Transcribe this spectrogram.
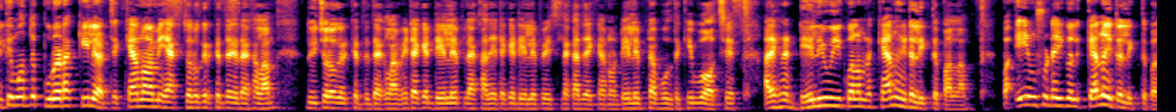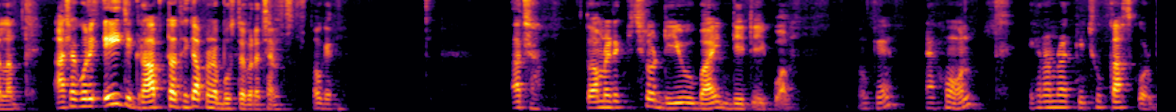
ইতিমধ্যে পুরোটা ক্লিয়ার যে কেন আমি এক চলকের ক্ষেত্রে দেখালাম, দুই চলকের ক্ষেত্রে দেখলাম। এটাকে ডেলেপ লেখা যায়, এটাকে ডেল এফ এইচ লেখা যায়, কেন ডেলেপটা বলতে কি বলছে? আর এখানে ডেল ইউ ইকুয়াল আমরা কেন এটা লিখতে পারলাম? বা এই অংশটা ইকুয়াল কেন এটা লিখতে পারলাম? আশা করি এই যে গ্রাফটা থেকে আপনারা বুঝতে পেরেছেন। ওকে আচ্ছা তো আমরা এটা কি ছিল? D u by d t equal okay এখন এখানে আমরা কিছু কাজ করব,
